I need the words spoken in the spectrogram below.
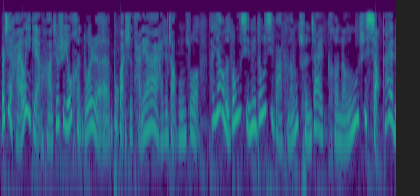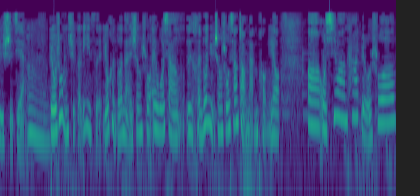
而且还有一点哈，就是有很多人，不管是谈恋爱还是找工作，他要的东西，那东西吧，可能存在可能是小概率事件。嗯比如说，我们举个例子，有很多男生说，哎，我想，呃很多女生说，我想找男朋友，嗯、我希望他，比如说。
